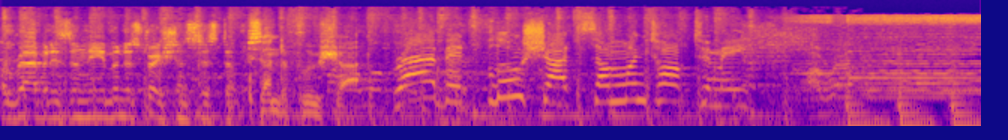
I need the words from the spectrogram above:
A rabbit is in the administration system. Send a flu shot. Rabbit, flu shot, someone talk to me. Game's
